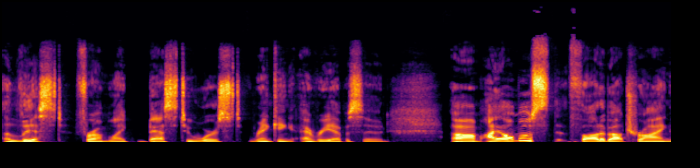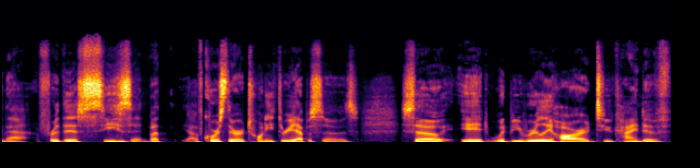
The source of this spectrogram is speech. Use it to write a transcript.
a list from like best to worst, ranking every episode. Um, I almost thought about trying that for this season, but of course, there are 23 episodes. So it would be really hard to kind of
